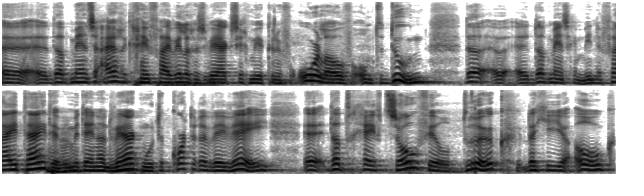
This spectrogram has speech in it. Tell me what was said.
Eh, eh, dat mensen eigenlijk geen vrijwilligerswerk zich meer kunnen veroorloven om te doen. Dat, eh, dat mensen minder vrije tijd hebben, meteen aan het werk moeten, kortere WW. dat geeft zoveel druk dat je je ook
